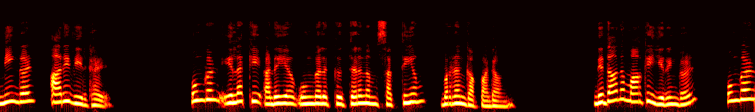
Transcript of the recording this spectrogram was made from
நீங்கள் அறிவீர்கள். உங்கள் இலக்கை அடைய உங்களுக்கு திறனும் சக்தியும் வழங்கப்படும். நிதானமாக இருங்கள். உங்கள்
